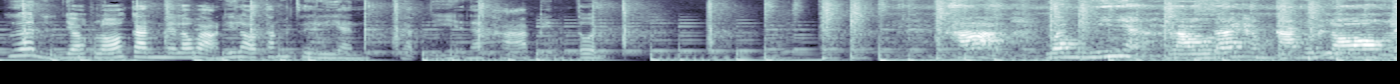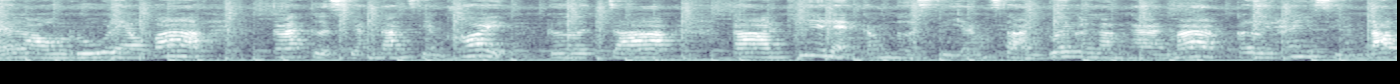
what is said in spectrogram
เพื่อนหยอกล้อกันในระหว่างที่เราตั้งใจเรียนแบบนี้นะคะเป็นต้น ค่ะ วันนี้เนี่ยเราได้ทำการทดลองและเรารู้แล้วว่า การเกิดเสียงดังเสียงค่อย เกิดจากการที่แหล่งกำเนิดเสียงสั่นด้วยพลังงานมาก ก็เลยให้เสียงดัง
